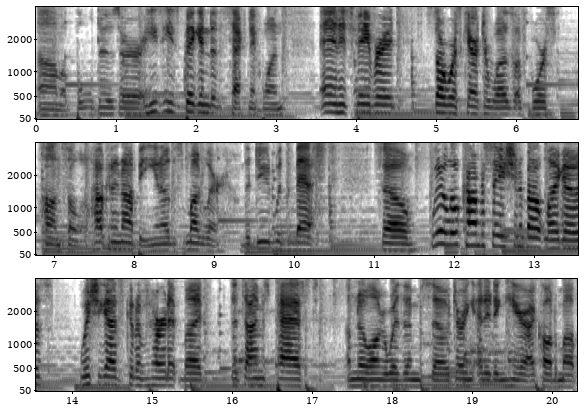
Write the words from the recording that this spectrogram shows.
um, a bulldozer. He's he's big into the Technic ones, and his favorite Star Wars character was, of course, Han Solo. How can it not be? You know, the smuggler, the dude with the best. So we had a little conversation about Legos. Wish you guys could have heard it, but the time has passed. I'm no longer with him, so during editing here, I called him up.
